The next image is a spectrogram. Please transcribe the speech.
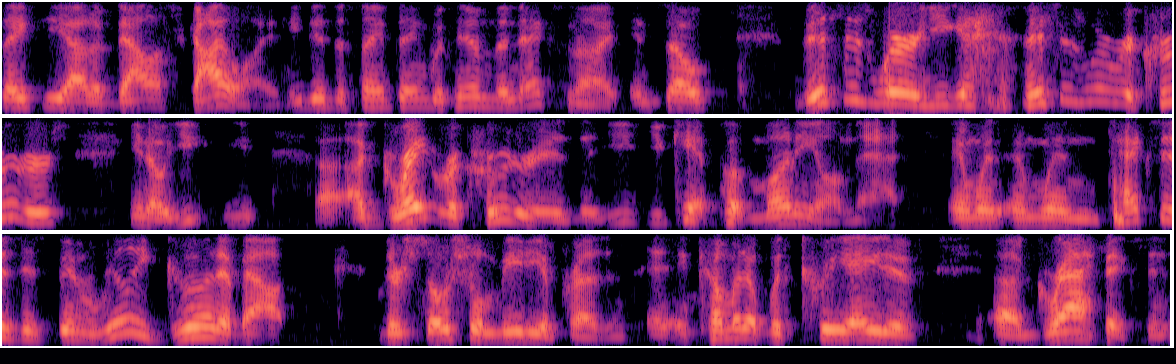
safety out of Dallas Skyline. He did the same thing with him the next night, and so this is where you get this is where recruiters, you know, you, you a great recruiter is that you, you can't put money on that. And when and when Texas has been really good about their social media presence and, and coming up with creative uh, graphics and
